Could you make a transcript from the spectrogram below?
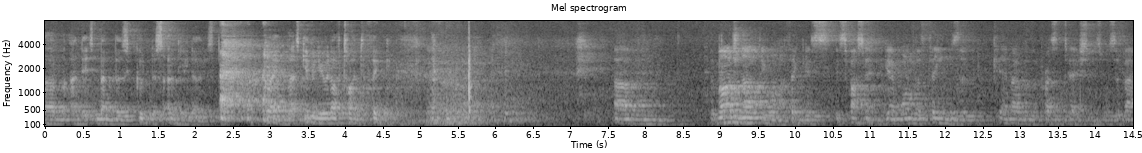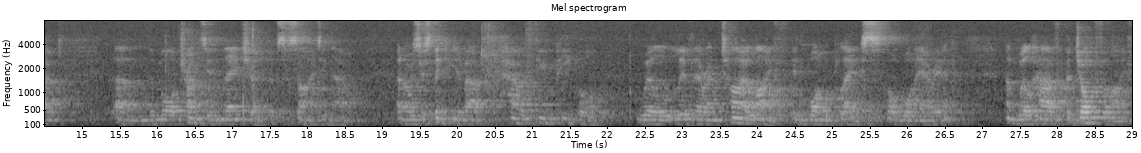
um, and its members, goodness only knows. Graham, that's given you enough time to think. um, the marginality one, I think, is, is fascinating. Again, one of the themes that came out of the presentations was about um, the more transient nature of society now. And I was just thinking about how few people will live their entire life in one place or one area and will have a job for life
